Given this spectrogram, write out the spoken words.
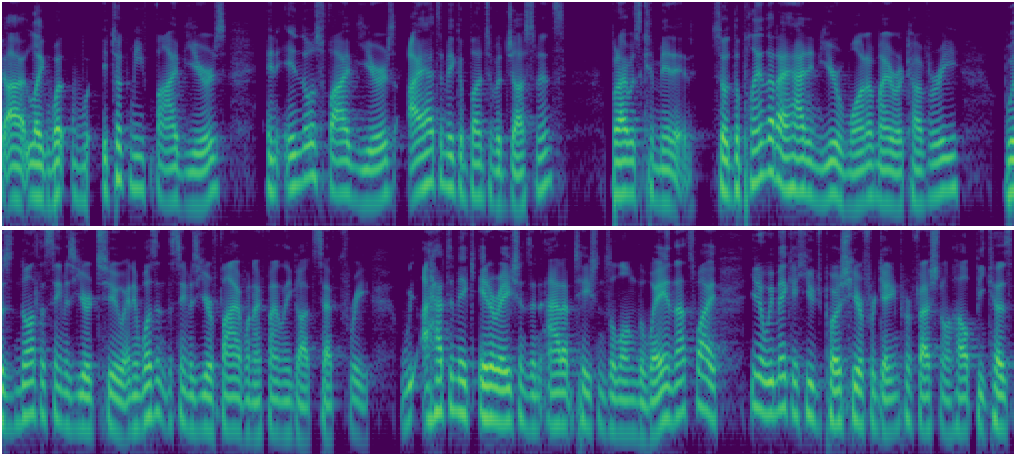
uh, like what it took me five years and in those five years, I had to make a bunch of adjustments, but I was committed. So the plan that I had in year one of my recovery was not the same as year two, and it wasn't the same as year five when I finally got set free. We, I had to make iterations and adaptations along the way, and that's why you know we make a huge push here for getting professional help because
